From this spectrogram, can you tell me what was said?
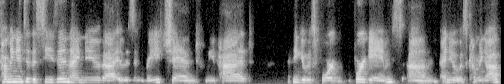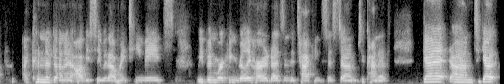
coming into the season, I knew that it was in reach, and we've had, I think it was four four games. Um, I knew it was coming up. I couldn't have done it obviously without my teammates. We've been working really hard as an attacking system to kind of get um, to get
